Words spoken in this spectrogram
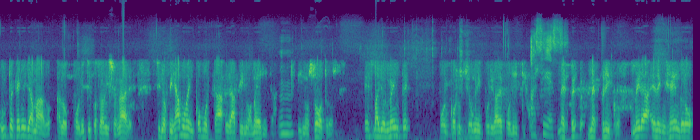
un pequeño llamado a los políticos tradicionales. Si nos fijamos en cómo está Latinoamérica y nosotros, es mayormente por corrupción e impunidad de políticos. Así es. Me, expli- me explico. Mira el engendro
